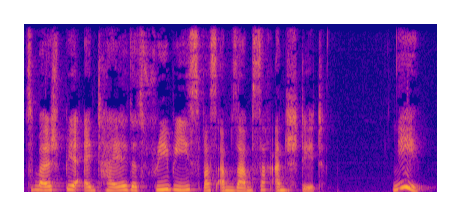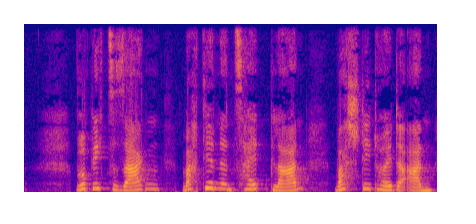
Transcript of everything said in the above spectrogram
zum Beispiel ein Teil des Freebies, was am Samstag ansteht. Nie. Wirklich zu sagen, mach dir einen Zeitplan, was steht heute an?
